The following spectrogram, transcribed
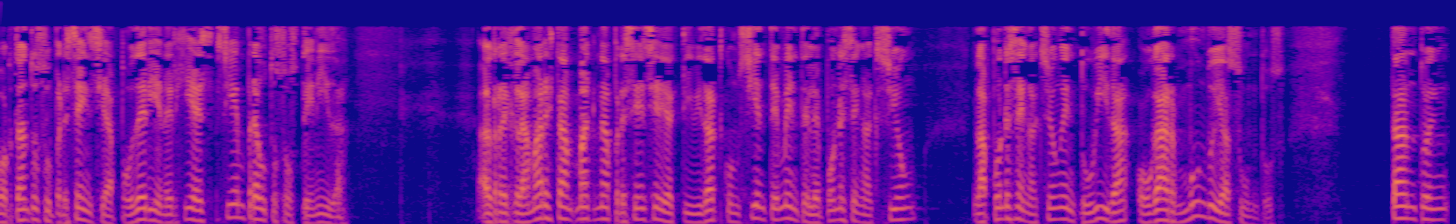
Por tanto, su presencia, poder y energía es siempre autosostenida. Al reclamar esta magna presencia y actividad conscientemente le pones en acción, la pones en acción en tu vida, hogar, mundo y asuntos. Tanto en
